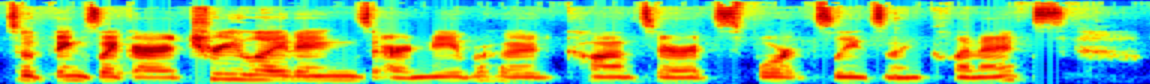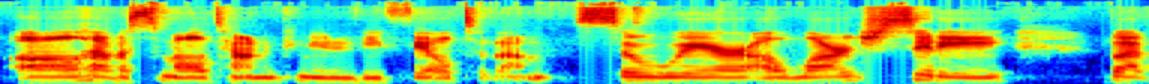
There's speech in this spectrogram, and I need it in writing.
So things like our tree lightings, our neighborhood concerts, sports leagues, and clinics all have a small town and community feel to them. So we're a large city, but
